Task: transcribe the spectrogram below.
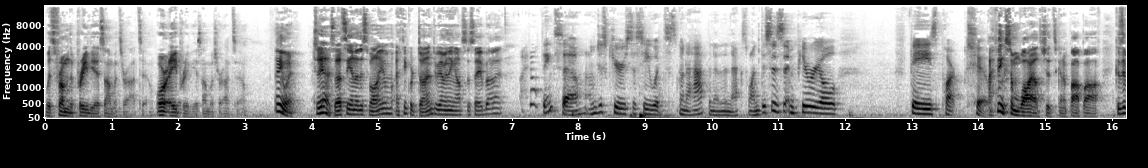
was from the previous Amaterasu, or a previous Amaterasu. Anyway, so yeah, so that's the end of this volume. I think we're done. Do we have anything else to say about it? I don't think so. I'm just curious to see what's going to happen in the next one. This is Imperial Phase Part Two. I think some wild shit's gonna pop off. Because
